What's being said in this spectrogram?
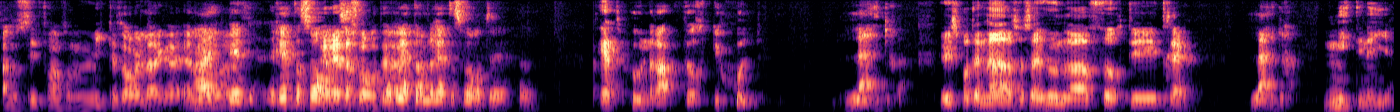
Alltså siffran som Micke sa är lägre eller? Nej, det är det rätta svaret. Det rätta svaret är Jag berättar om det rätta svaret är högre. 147. Lägre. Jag gissar på att det är nära så jag säger 143. Lägre. 99.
